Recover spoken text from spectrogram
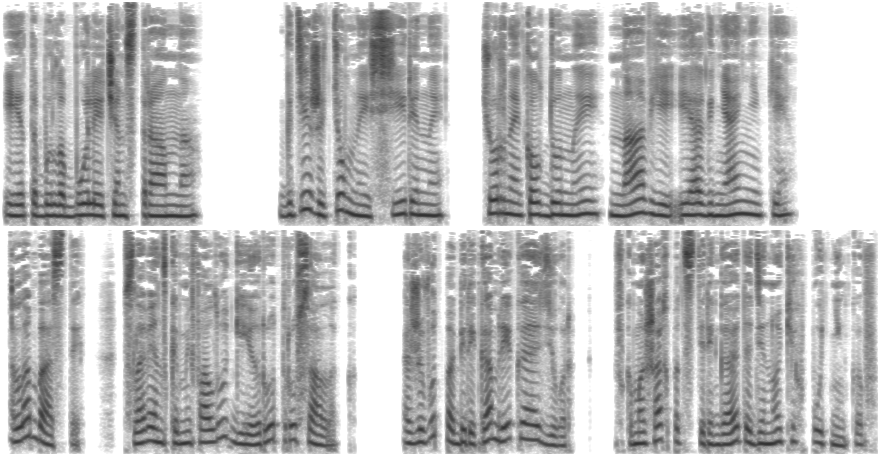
И это было более чем странно. Где же темные сирены, черные колдуны, навьи и огнянники? Лобасты. В славянской мифологии род русалок. Живут по берегам рек и озер. В камышах подстерегают одиноких путников.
